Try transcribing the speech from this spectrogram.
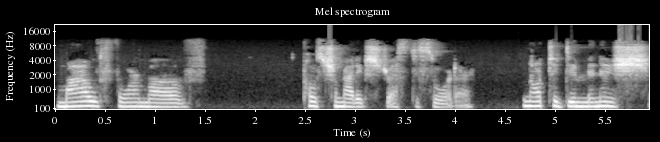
mild form of post traumatic stress disorder. Not to diminish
